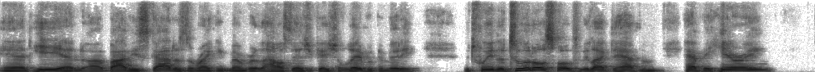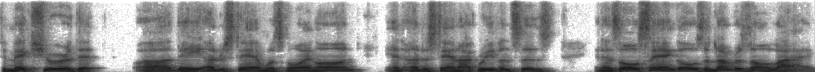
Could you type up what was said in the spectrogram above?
and he and uh, Bobby Scott is the ranking member of the House Education Labor Committee between the two of those folks, we'd like to have them have a hearing to make sure that uh, they understand what's going on and understand our grievances. And as the old saying goes, the numbers don't lie.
